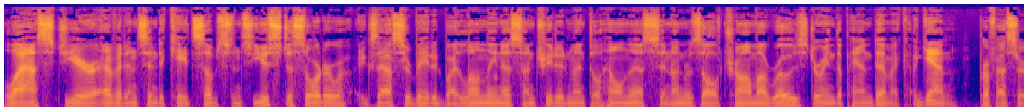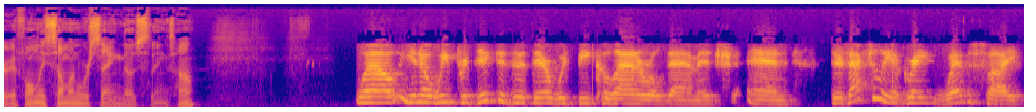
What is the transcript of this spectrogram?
Last year, evidence indicates substance use disorder exacerbated by loneliness, untreated mental illness, and unresolved trauma rose during the pandemic. Again, Professor, if only someone were saying those things, huh? Well, you know, we predicted that there would be collateral damage, and there's actually a great website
